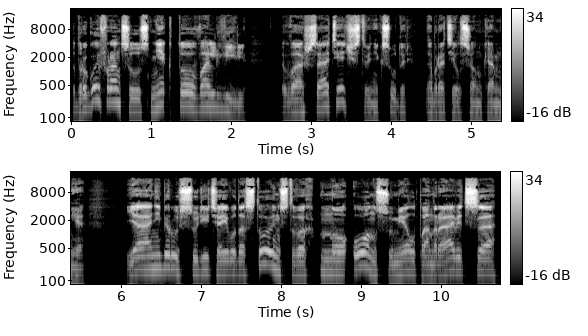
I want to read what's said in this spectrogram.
другой француз, некто Вальвиль. Ваш соотечественник, сударь, — обратился он ко мне, — я не берусь судить о его достоинствах, но он сумел понравиться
